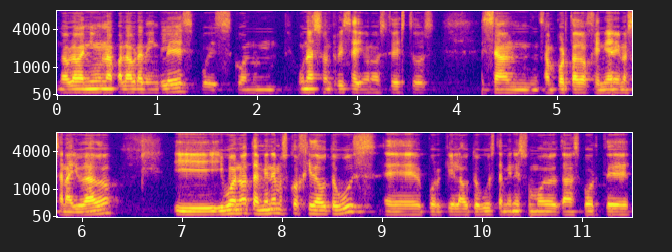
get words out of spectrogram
no hablaba ni una palabra de inglés, pues con una sonrisa y unos gestos se han, portado genial y nos han ayudado. Y, bueno, también hemos cogido autobús, eh, porque el autobús también es un modo de transporte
